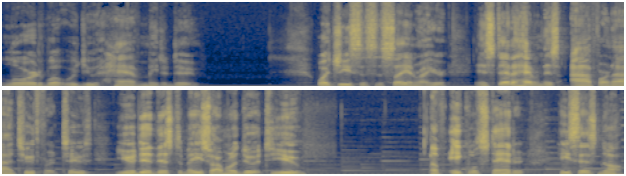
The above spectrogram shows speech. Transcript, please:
Lord, what would you have me to do? What Jesus is saying right here, instead of having this eye for an eye and tooth for a tooth, you did this to me, so I'm going to do it to you of equal standard. He says, no,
